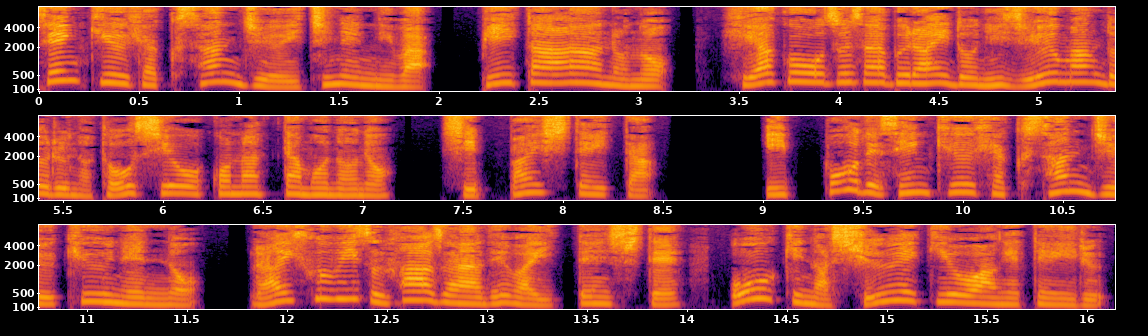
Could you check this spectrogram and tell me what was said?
1931年にはピーター・アーノのヒアゴーズ・ザ・ブライドに10万ドルの投資を行ったものの失敗していた。一方で1939年のライフ・ウィズ・ファーザーでは一転して大きな収益を上げている。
